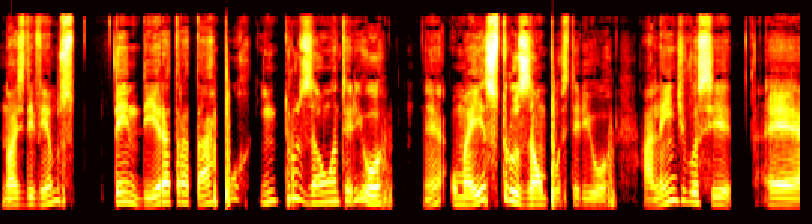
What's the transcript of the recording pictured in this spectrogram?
nós devemos tender a tratar por intrusão anterior. Né? Uma extrusão posterior, além de você, é,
